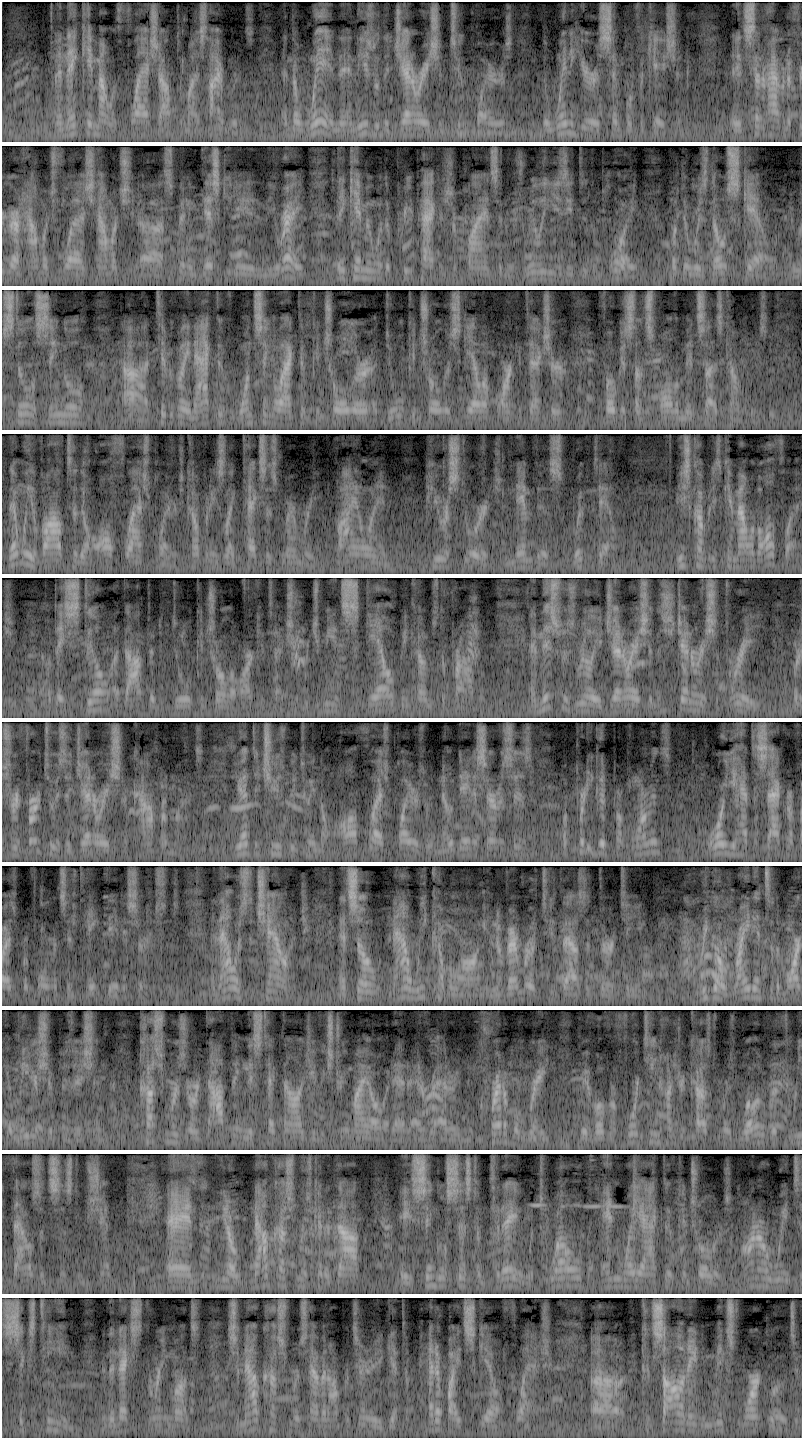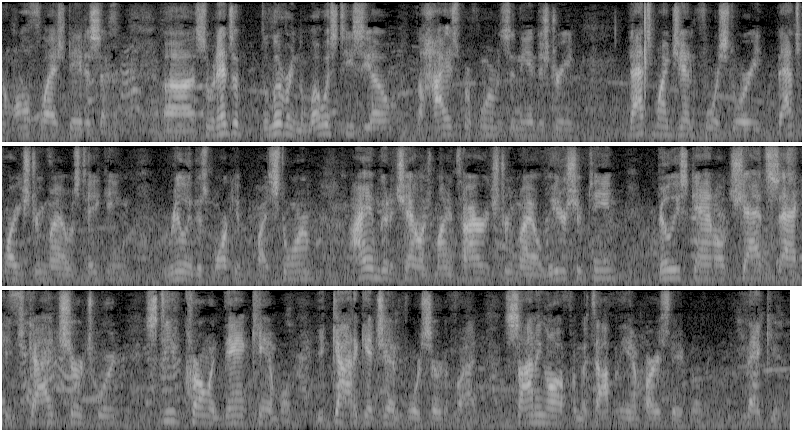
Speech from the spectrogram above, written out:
and they came out with flash optimized hybrids. And the win, and these were the generation two players, the win here is simplification. Instead of having to figure out how much flash, how much uh, spinning disk you needed in the array, they came in with a prepackaged appliance and it was really easy to deploy, but there was no scale. It was still a single, uh, typically an active, one single active controller, a dual controller scale up architecture focused on small to mid-sized companies. Then we evolved to the all flash players, companies like Texas Memory, Violin, Pure Storage, Nimbus, Whiptail. These companies came out with all flash, but they still adopted a dual controller architecture, which means scale becomes the problem. And this was really a generation, this is generation three, but it's referred to as a generation of compromise. You had to choose between the all flash players with no data services, but pretty good performance, or you had to sacrifice performance and take data services. And that was the challenge. And so now we come along in November of 2013, we go right into the market leadership position. Customers are adopting this technology of XtremIO at, at, at an incredible rate. We have over 1,400 customers, well over 3,000 systems shipped. And you know now customers can adopt a single system today with 12 N-way active controllers on our way to 16 in the next three months. So now customers have an opportunity to get to petabyte scale flash, uh, consolidating mixed workloads in all flash data center. Uh, so it ends up delivering the lowest TCO, the highest performance in the industry, that's my Gen 4 story. That's why XtremIO is taking really this market by storm. I am going to challenge my entire XtremIO leadership team, Billy Scannell, Chad Sakac, Guy Churchward, Steve Crow, and Dan Campbell. You got to get Gen 4 certified. Signing off from the top of the Empire State Building. Thank you.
